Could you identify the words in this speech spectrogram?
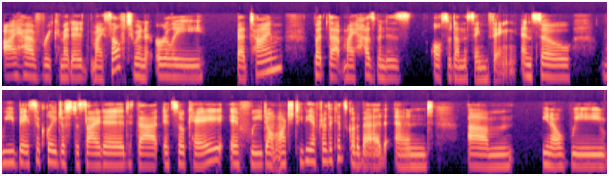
I have recommitted myself to an early bedtime, but that my husband has also done the same thing. And so we basically just decided that it's okay if we don't watch TV after the kids go to bed. And, um, you know, we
